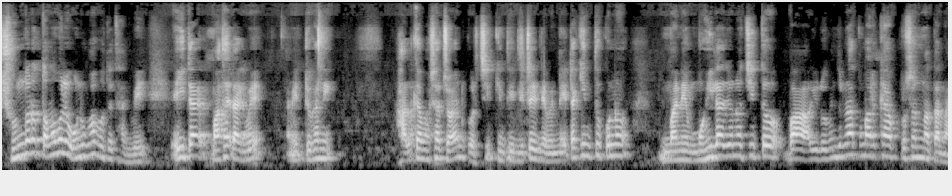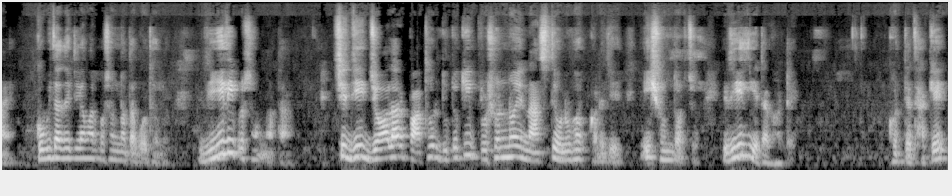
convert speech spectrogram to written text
সুন্দরতম বলে অনুভব হতে থাকবে। এইটা মাথায় রাখবে, আমি একটুখানি হালকা ভাষা চয়ন করছি, কিন্তু লিটারি নেবেন না। এটা কিন্তু কোনো মানে মহিলা জনচিত বা ওই রবীন্দ্রনাথ মার্কা প্রসন্নতা নয় কবিতা দেখলে আমার প্রসন্নতা বোধ হলো রিয়েলি প্রসন্নতা। সে যে জল আর পাথর দুটোকেই প্রসন্ন হয়ে নাচতে অনুভব করে যে এই সৌন্দর্য রিয়েলি এটা ঘটে। ঘটতে থাকে।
